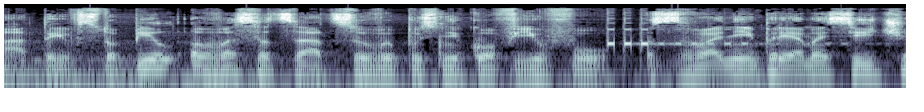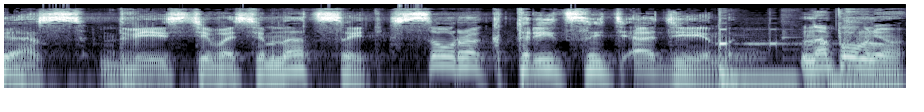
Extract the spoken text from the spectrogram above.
А ты вступил в ассоциацию выпускников ЮФУ? Звони прямо сейчас. 218 40 31. Напомню,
